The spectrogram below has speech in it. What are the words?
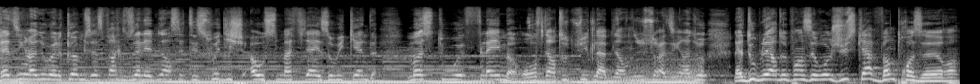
Redding Radio, welcome, j'espère que vous allez bien. C'était Swedish House Mafia et The Weeknd, Most to a Flame. On revient tout de suite là, bienvenue sur Redding Radio, la double R 2.0 jusqu'à 23h.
